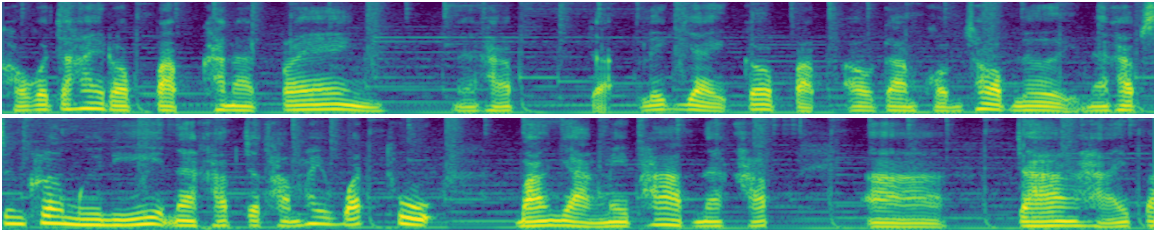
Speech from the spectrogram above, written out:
เขาก็จะให้เราปรับขนาดแปลงนะครับ จะเล็กใหญ่ก็ปรับเอาตามความชอบเลยนะครับ ซึ่งเครื่องมือนี้นะครับจะทำให้วัตถุบางอย่างในภาพนะครับจางหายไป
